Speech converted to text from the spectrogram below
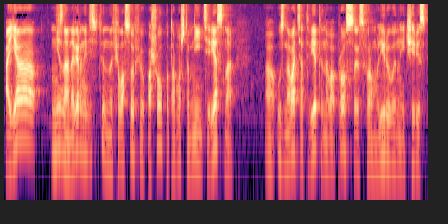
А я, не знаю, наверное, действительно на философию пошел, потому что мне интересно э, узнавать ответы на вопросы, сформулированные через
